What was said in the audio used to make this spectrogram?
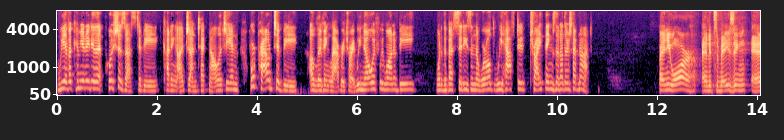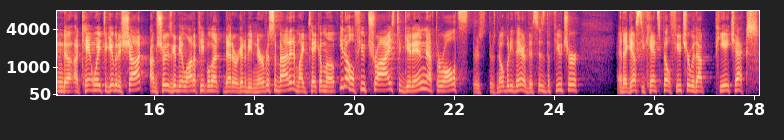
We have a community that pushes us to be cutting edge on technology, and we're proud to be a living laboratory. We know if we want to be one of the best cities in the world, we have to try things that others have not. And you are, and it's amazing. And uh, I can't wait to give it a shot. I'm sure there's going to be a lot of people that, that are going to be nervous about it. It might take them a you know a few tries to get in. After all, it's there's there's nobody there. This is the future, and I guess you can't spell future without PHX.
